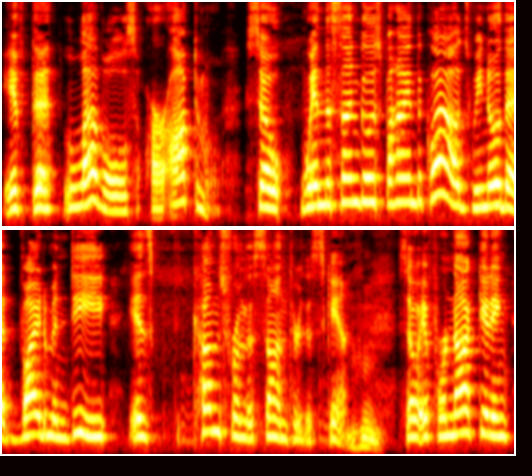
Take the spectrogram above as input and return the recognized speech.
if the levels are optimal. So when the sun goes behind the clouds, we know that vitamin D is comes from the sun through the skin. Mm-hmm. So if we're not getting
